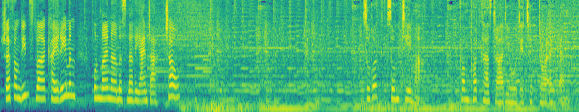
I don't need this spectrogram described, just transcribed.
Chef vom Dienst war Kai Rehmen und mein Name ist Marie Einter. Ciao. Zurück zum Thema vom Podcast Radio Detektor FM.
